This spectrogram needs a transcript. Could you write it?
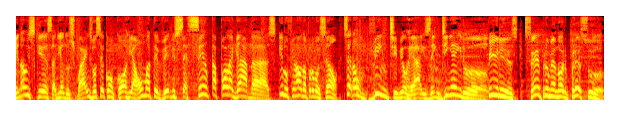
E não esqueça, Dia dos Pais, você concorre a uma TV de 60 polegadas. E no final da promoção serão 20 mil reais em dinheiro. Pires, sempre o menor preço.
